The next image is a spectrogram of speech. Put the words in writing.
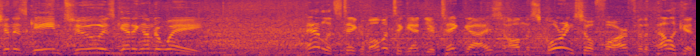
Action as game two is getting underway. And let's take a moment to get your take, guys, on the scoring so far for the Pelicans.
